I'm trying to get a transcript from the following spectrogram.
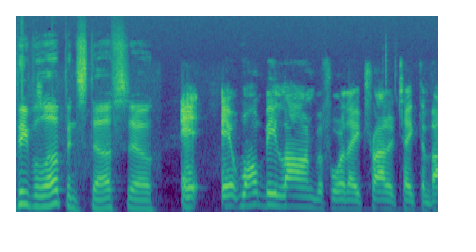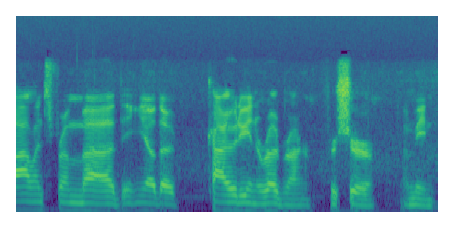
people up and stuff. So it it won't be long before they try to take the violence from uh, the you know the coyote and the roadrunner for sure. I mean,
